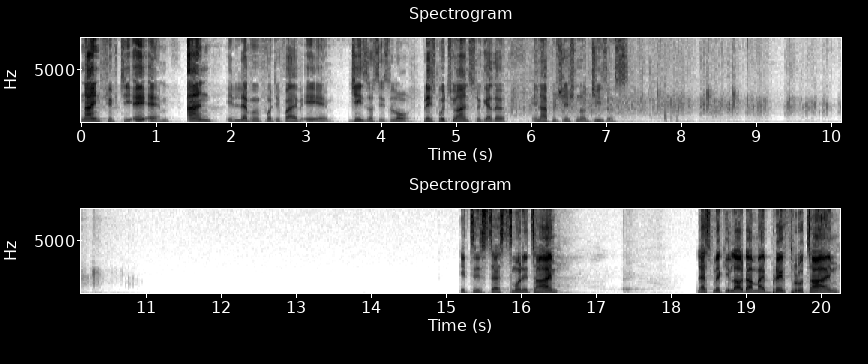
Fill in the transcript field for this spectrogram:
9.50 a.m., and 11.45 a.m. Jesus is Lord. Please put your hands together in appreciation of Jesus. It is testimony time. Let's make it louder, my breakthrough time.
